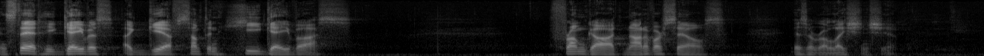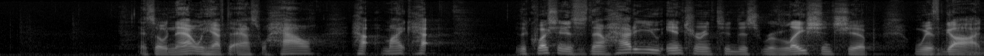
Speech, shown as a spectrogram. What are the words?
Instead, He gave us a gift, something He gave us from God, not of ourselves, is a relationship. And so now we have to ask, well, how, how Mike, how, the question is, is now, how do you enter into this relationship with God?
